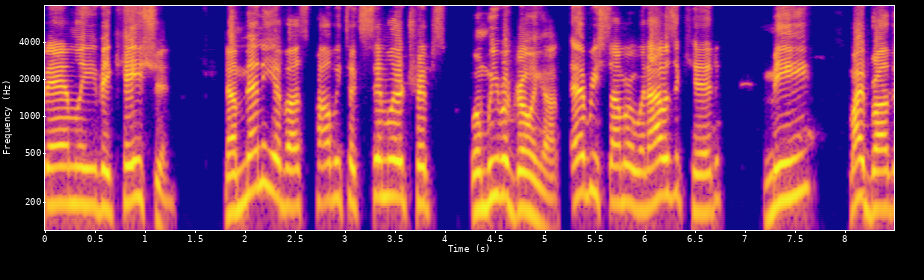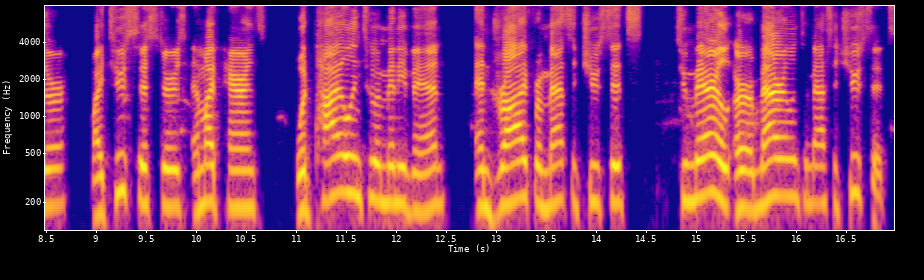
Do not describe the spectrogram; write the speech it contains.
family vacation. Now, many of us probably took similar trips when we were growing up. Every summer when I was a kid, me, my brother, my two sisters, and my parents would pile into a minivan and drive from Massachusetts to Maryland or Maryland to Massachusetts.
